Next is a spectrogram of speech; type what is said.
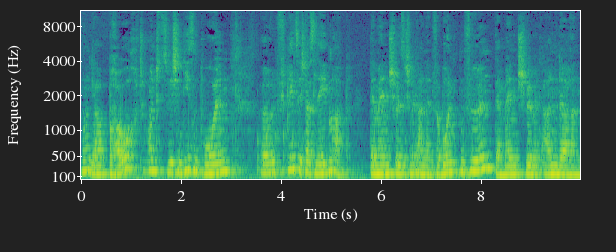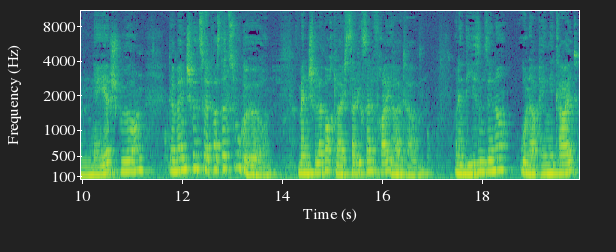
hm, ja, braucht und zwischen diesen Polen äh, spielt sich das Leben ab. Der Mensch will sich mit anderen verbunden fühlen, der Mensch will mit anderen Nähe spüren, der Mensch will zu etwas dazugehören. Mensch will aber auch gleichzeitig seine Freiheit haben. Und in diesem Sinne, Unabhängigkeit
